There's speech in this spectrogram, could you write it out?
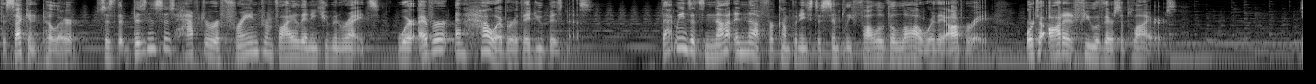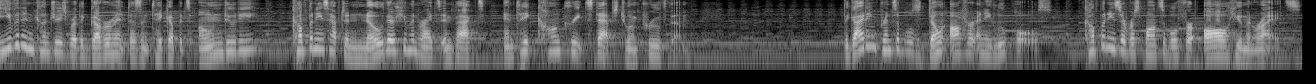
The second pillar says that businesses have to refrain from violating human rights wherever and however they do business. That means it's not enough for companies to simply follow the law where they operate, or to audit a few of their suppliers. Even in countries where the government doesn't take up its own duty, companies have to know their human rights impacts and take concrete steps to improve them. The guiding principles don't offer any loopholes. Companies are responsible for all human rights.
